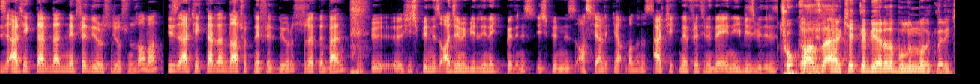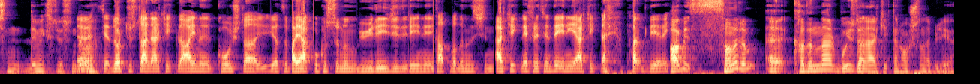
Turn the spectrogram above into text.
siz erkeklerden nefret ediyoruz diyorsunuz ama biz erkeklerden daha çok nefret ediyoruz. Özellikle ben. Çünkü e, hiçbiriniz acemi birliğine gitmediniz. Hiçbiriniz askerlik yapmadınız. Erkek nefretini de en iyi biz biliriz. Çok 400 fazla erkekle bir arada bulunmadıkları için demek istiyorsun değil mi? Evet ya 400 tane erkekle aynı koğuşta yatıp ayak kokusunun büyüleyici şeyini tatmadığınız için erkek nefretini de en iyi erkekler yapar diyerek. Abi sanırım e, kadınlar bu yüzden erkekten hoşlanabiliyor.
